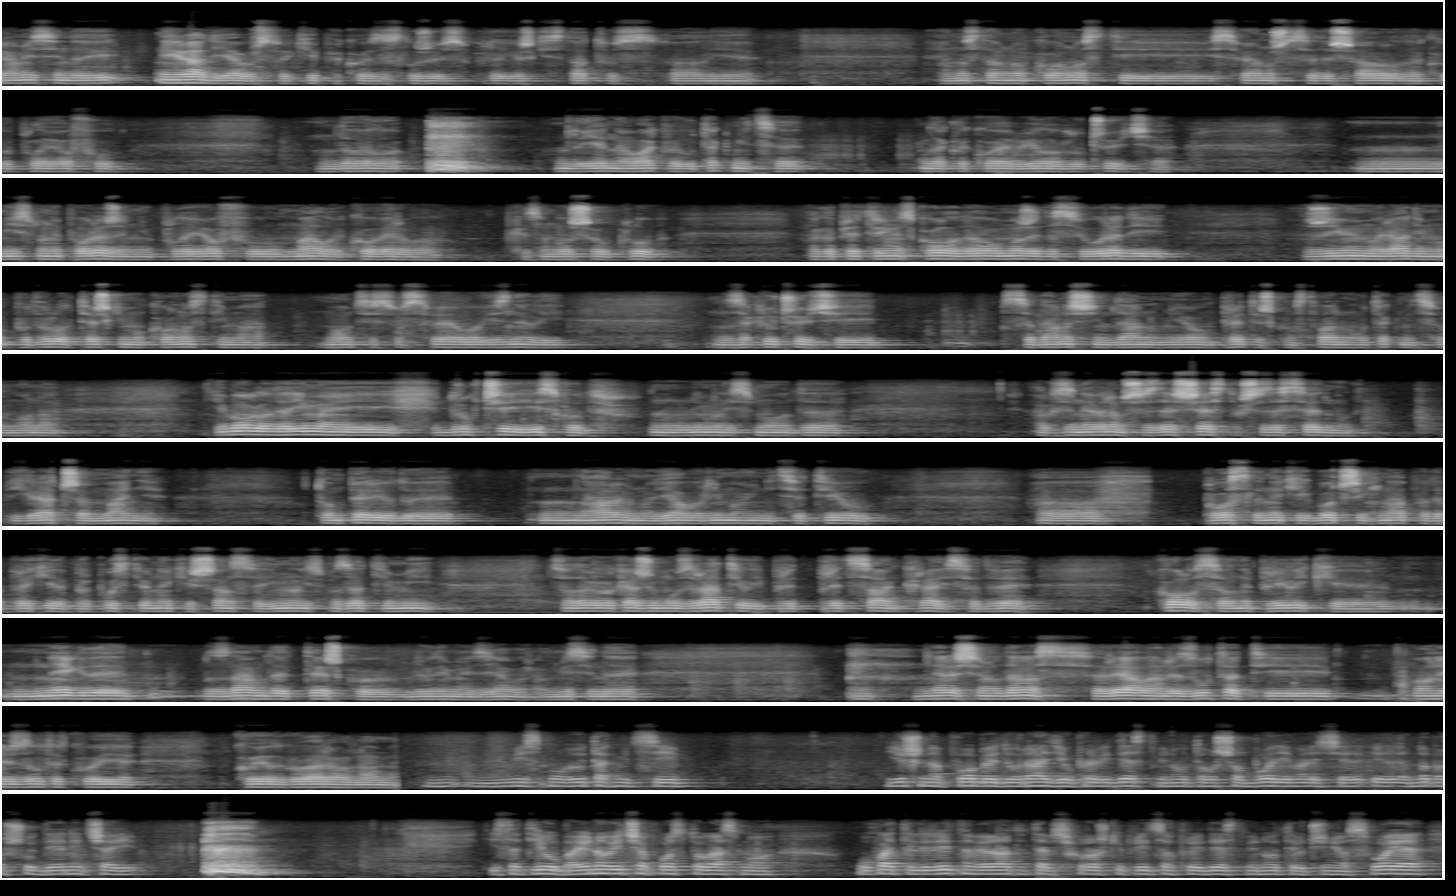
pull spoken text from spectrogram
Ja mislim da i, radi Javor su ekipe koje zaslužuju superligaški status, ali je jednostavno okolnosti i sve ono što se dešavalo dakle, u play-offu dovelo do jedne ovakve utakmice dakle, koja je bila odlučujuća. Mm, Mi smo neporaženi u play-offu, malo je ko verovao kad sam došao u klub. Dakle, pre 13 kola da ovo može da se uradi, živimo i radimo pod vrlo teškim okolnostima, momci su sve ovo izneli, zaključujući sa današnjim danom i ovom preteškom stvarno utakmicom, ona je mogla da ima i drugčiji ishod, imali smo da, ako se ne veram, 66. 67. igrača manje, u tom periodu je naravno Javor imao inicijativu posle nekih bočnih napada prekida propustio neke šanse, imali smo zatim mi, sad da ga kažem, uzvratili pred, pred sam kraj sa dve kolosalne prilike, negde znam da je teško ljudima iz Javora, ali mislim da je nerešeno danas realan rezultat i onaj rezultat koji je, koji je odgovarao nama. Mi smo u utakmici išli na pobedu, Rad je u prvi 10 minuta ušao bolje, imali su jedan dobar šut Denića i, i stativu Bajinovića, posle toga smo uhvatili ritam, vjerojatno taj psihološki pricak u prvi 10 minuta je učinio svoje,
